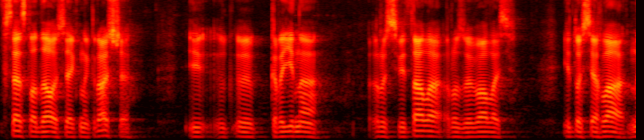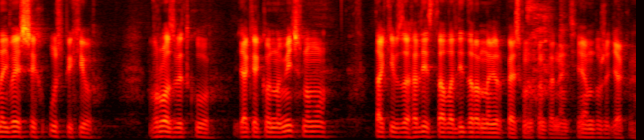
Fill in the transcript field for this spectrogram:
все складалося як найкраще, і е, е, країна розцвітала, розвивалась і досягла найвищих успіхів в розвитку як економічному, так і взагалі стала лідером на європейському континенті. Я вам дуже дякую.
